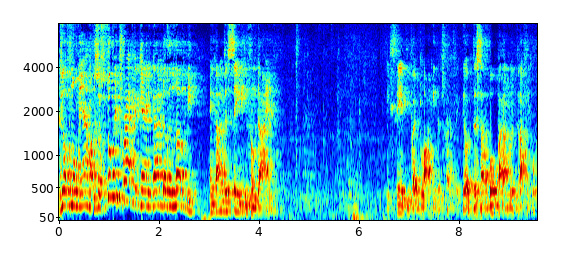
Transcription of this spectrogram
Dios no me ama. There's a stupid traffic here and God doesn't love me. And God just saved you from dying. He saved you by blocking the traffic. Dios te salvó parando el tráfico.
